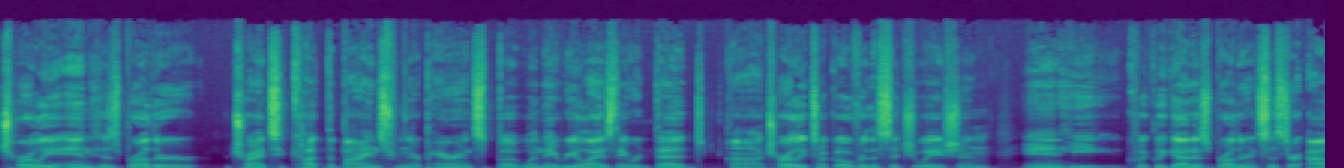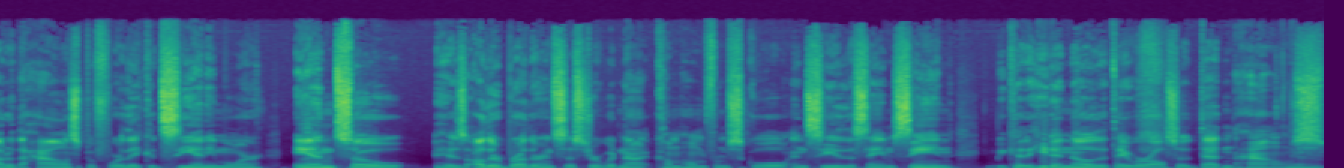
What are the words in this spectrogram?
Charlie and his brother tried to cut the binds from their parents, but when they realized they were dead, uh, Charlie took over the situation and he quickly got his brother and sister out of the house before they could see anymore. And so his other brother and sister would not come home from school and see the same scene because he didn't know that they were also dead in the house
